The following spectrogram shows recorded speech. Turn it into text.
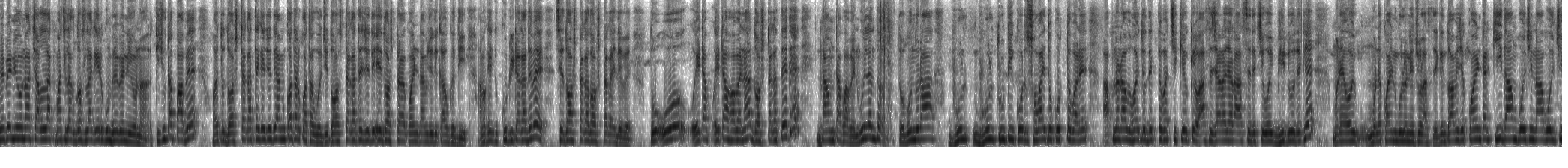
ভেবে নিও না, চার লাখ, পাঁচ লাখ, দশ লাখ এরকম ভেবে নিও না। কিছুটা পাবে, হয়তো দশ টাকা থেকে যদি আমি কথার কথা বলছি, দশ টাকাতে যদি, এই দশ টাকা কয়েনটা আমি যদি কাউকে দিই, আমাকে কুড়ি টাকা দেবে? সে দশ টাকা, দশ টাকায় দেবে। তো ও এটা এটা হবে না, দশ টাকা থেকে দামটা পাবেন, বুঝলেন তো? তো বন্ধুরা, ভুল ভুল ত্রুটি করে, সবাই তো করতে পারে। আপনারাও হয়তো দেখতে পাচ্ছি, কেউ কেউ আসে, যারা যারা আসে, দেখছি ওই ভিডিও দেখে মানে ওই মানে কয়েনগুলো নিয়ে চলে আসছে। কিন্তু আমি যে কয়েনটার কী দাম বলছি, না বলছি,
